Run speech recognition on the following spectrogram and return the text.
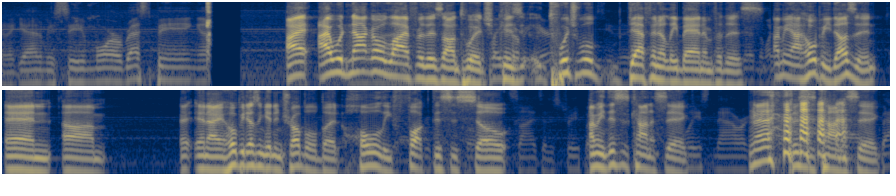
And again, we see more arrests being. Uh, I, I would not go live for this on Twitch because Twitch will definitely ban him for this. I mean, I hope he doesn't, and um, and I hope he doesn't get in trouble. But holy fuck, this is so. I mean, this is kind of sick. this is kind of sick.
